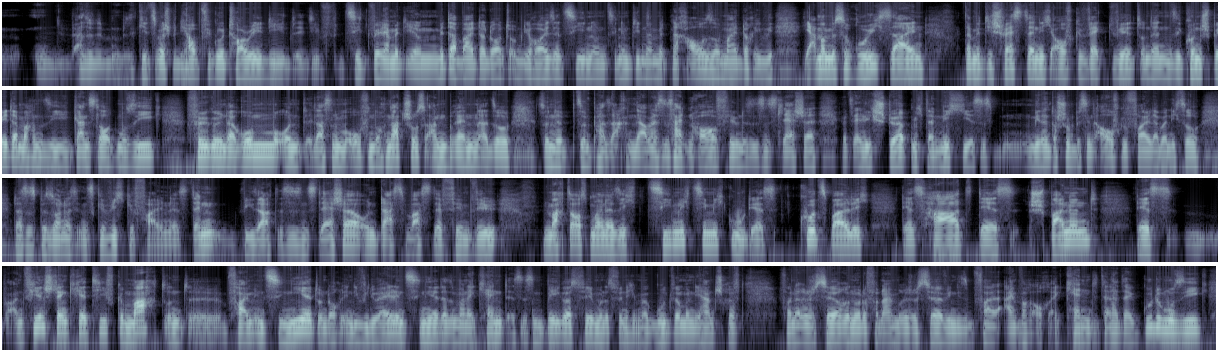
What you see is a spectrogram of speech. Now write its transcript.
also geht zum Beispiel die Hauptfigur Tori, die, die zieht, will ja mit ihrem Mitarbeiter dort um die Häuser ziehen und sie nimmt ihn dann mit nach Hause und meint doch irgendwie, ja, man müsse ruhig sein, damit die Schwester nicht aufgeweckt wird. Und dann Sekunden später machen sie ganz laut Musik, vögeln da rum und lassen im Ofen noch Nachos anbrennen. Also so, eine, so ein paar Sachen. Ne? Aber das ist halt ein Horrorfilm, das ist ein Slasher. Ganz ehrlich, stört mich dann nicht. Hier ist es mir dann doch schon ein bisschen aufgefallen, aber nicht so, dass es besonders ins Gewicht gefallen ist. Denn, wie gesagt, es ist ein Slasher und das, was der Film will, macht er aus meiner Sicht ziemlich, ziemlich gut. Er ist kurzweilig, der ist hart, der ist spannend, der ist an vielen Stellen kreativ gemacht und äh, vor allem inszeniert und auch individuell inszeniert. Also man erkennt, es ist ein Begos-Film und das finde ich immer gut, wenn man die Handschrift von der Regisseurin oder von einem Regisseur, wie in diesem Fall, einfach auch erkennt. Dann hat er gute Musik,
